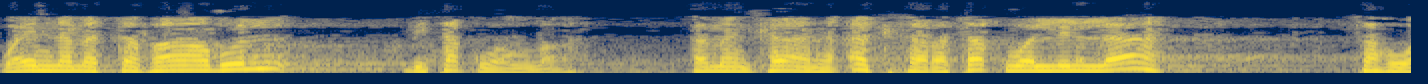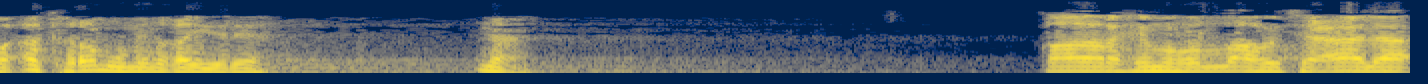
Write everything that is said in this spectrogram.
وإنما التفاضل بتقوى الله. فمن كان أكثر تقوى لله فهو أكرم من غيره. نعم. قال رحمه الله تعالى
